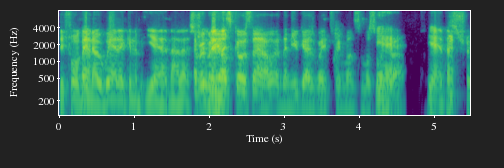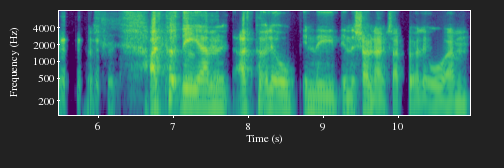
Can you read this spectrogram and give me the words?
before they Yeah. know where they're going to be? Yeah, no, that's true. Everybody Then they- else goes now, and then you guys wait three months and we'll sort you Yeah, out. yeah, that's true. That's true. I've put the Oh, um, dear. I've put a little in the in the show notes. I've put a little um,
